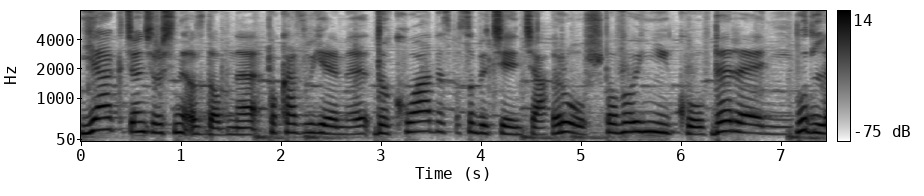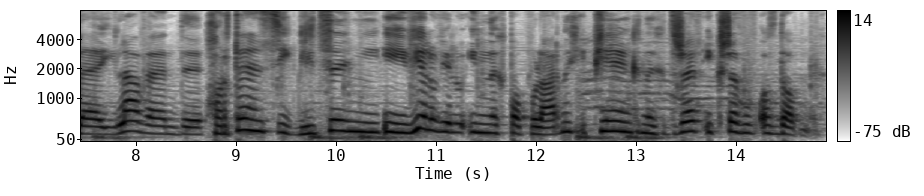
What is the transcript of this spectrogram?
jak ciąć rośliny ozdobne. Pokazujemy dokładne sposoby cięcia róż, powojników, dereni, budlei, lawendy, hortensji, glicyni i wielu, wielu innych popularnych i pięknych drzew i krzewów ozdobnych.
